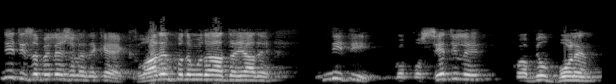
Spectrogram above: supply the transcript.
нити забележале дека е гладен па да му дадат да јаде, нити го посетиле кога бил болен.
